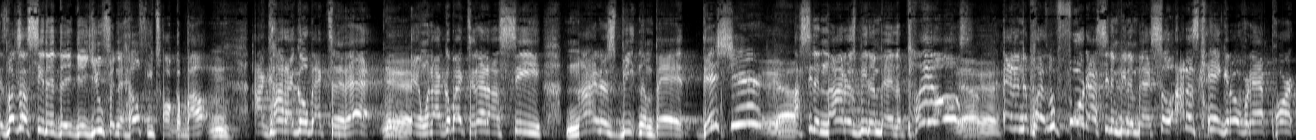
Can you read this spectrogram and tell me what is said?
As much as I see the, the, the youth and the health you talk about, I gotta go back to that. Yeah. And when I go back to that, I see Niners beating them bad this year. Yeah. I see the Niners beating them bad in the playoffs, Yeah. and in the playoffs before that, I see them beating them bad. So I just can't get over that part.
